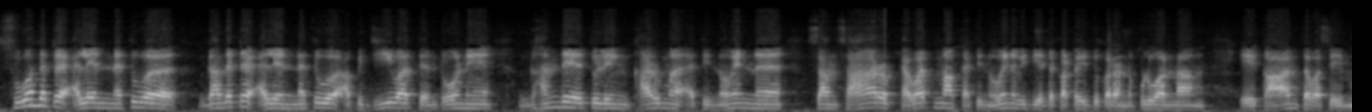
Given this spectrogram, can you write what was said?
සුවඳට ඇලෙන්නේ නැතුව ගඳට ඇලෙන්නේ නැතුව අපි ජීවත් වෙන්න ඕනේ. ගන්ධය තුලින් කර්ම ඇති නොවෙන්න සංසාර පැවැත්මක් ඇති නොවන විදියට කටයුතු කරන්න පුළුවන් නම් ඒකාන්ත වශයෙන්ම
